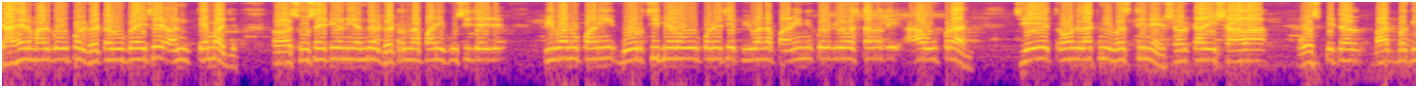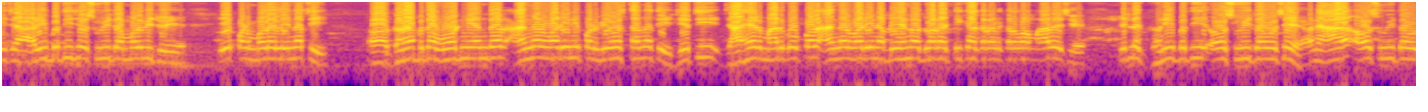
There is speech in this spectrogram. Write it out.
જાહેર માર્ગો ઉપર ગટર ઉભરાય છે અને તેમજ સોસાયટીઓની અંદર ગટરના પાણી ઘૂસી જાય છે. પીવાનું પાણી બોરથી મેળવવું પડે છે. પીવાના પાણીની કોઈ વ્યવસ્થા નથી. આ ઉપરાંત જે ત્રણ લાખની વસ્તીને સરકારી શાળા, હોસ્પિટલ બાગ બગીચા આવી બધી જે સુવિધા મળવી જોઈએ, એ પણ મળેલી નથી. ઘણા બધા વોર્ડની અંદર આંગણવાડીની પણ વ્યવસ્થા નથી, જેથી જાહેર માર્ગો પર આંગણવાડીના બહેનો દ્વારા ટીકાકરણ કરવામાં આવે છે. એટલે ઘણી બધી અસુવિધાઓ છે અને આ અસુવિધાઓ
